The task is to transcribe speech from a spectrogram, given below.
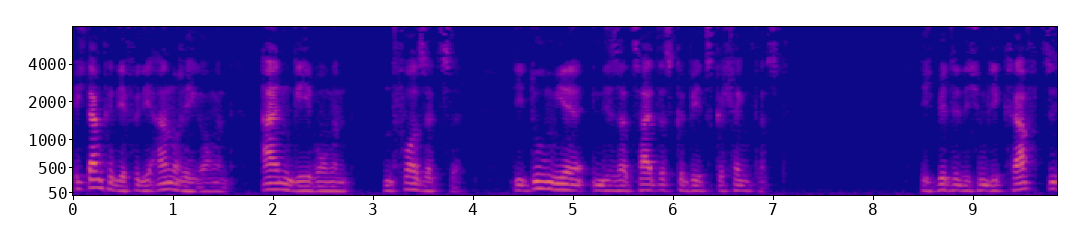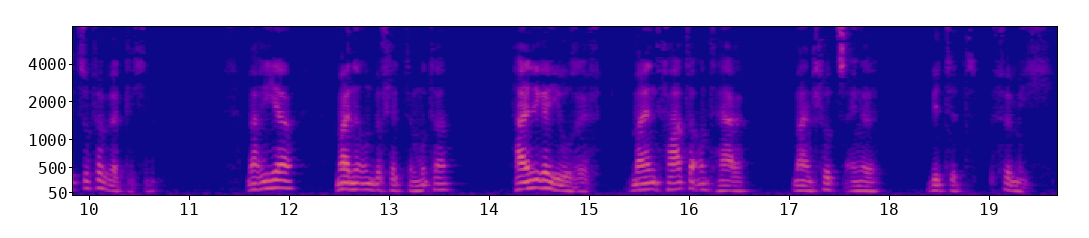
Ich danke dir für die Anregungen, Eingebungen und Vorsätze, die du mir in dieser Zeit des Gebets geschenkt hast. Ich bitte dich um die Kraft, sie zu verwirklichen. Maria, meine unbefleckte Mutter, heiliger Josef, mein Vater und Herr, mein Schutzengel, bittet für mich.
